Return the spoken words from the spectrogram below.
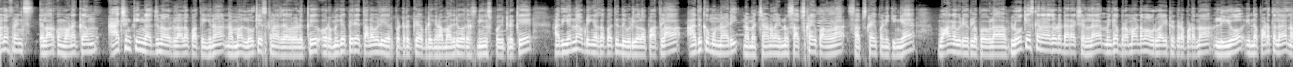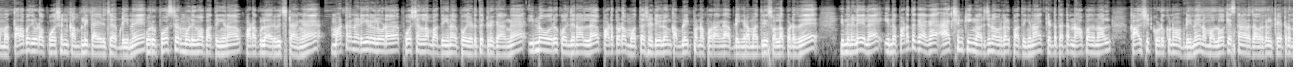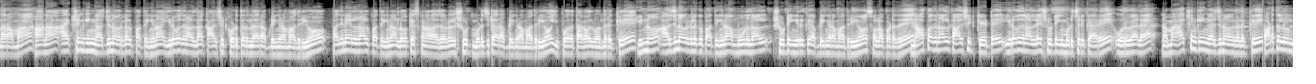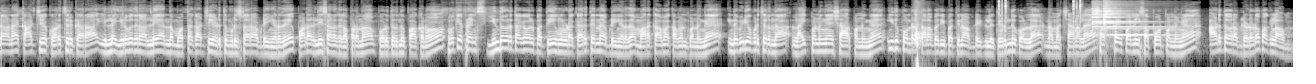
Hello friends எல்லாருக்கும் வணக்கம். Action king Arjun அவர்களால் பார்த்தீங்கன்னா நம்ம லோகேஷ் கனார்ஜ் அவர்களுக்கு ஒரு மிகப்பெரிய தலைவலி ஏற்பட்டிருக்கு அப்படிங்கிற மாதிரி ஒரு நியூஸ் போயிட்டுருக்கு. அது என்ன அப்படிங்கிறத பற்றி இந்த வீடியோவில் பார்க்கலாம். அதுக்கு முன்னாடி நம்ம சேனலை இன்னும் சப்ஸ்கிரைப் பண்ணலாம் சப்ஸ்கிரைப் பண்ணிக்கிங்க. வாங்க வீடியோக்குள்ளே போகலாம். லோகேஷ் கனராஜோட டேரக்ஷனில் மிக பிரம்மாண்டமாக உருவாகிட்டு இருக்கிற படம் தான் லியோ இந்த படத்தில் நம்ம தளபதியோட போர்ஷன் கம்ப்ளீட் ஆயிடுச்சு அப்படின்னு ஒரு போஸ்டர் மூலியமாக பார்த்தீங்கன்னா படக்குள்ளே அறிவிச்சிட்டாங்க. மற்ற நடிகர்களோட போர்ஷன்லாம் பார்த்தீங்கன்னா இப்போ எடுத்துகிட்டு இருக்காங்க இன்னும் ஒரு கொஞ்ச நாளில் படத்தோட மொத்த ஷெடியூலும் கம்ப்ளீட் பண்ண போகிறாங்க அப்படிங்கிற மாதிரி சொல்லப்படுது. இந்த நிலையில் இந்த படத்துக்காக ஆக்ஷன் கிங் அர்ஜுன் அவர்கள் பார்த்தீங்கன்னா கிட்டத்தட்ட நாற்பது நாள் கால் ஷீட் கொடுக்கணும் அப்படின்னு நம்ம லோகேஷ் கனகராஜ் அவர்கள் கேட்டிருந்தாராமா? ஆனால் ஆக்ஷன் கிங் அர்ஜுன் அவர்கள் பார்த்தீங்கன்னா இருபது நாள் தான் கால் ஷீட் கொடுத்திருந்தார் அப்படிங்கிற மாதிரியும் பதினேழு நாள் பார்த்தீங்கன்னா லோகேஷ் கனகராஜ் அவர்கள் ஷூட் முடிச்சிட்டார் அப்படிங்கிற மாதிரியும் இப்போ ஒரு தகவல் வந்திருக்கு. இன்னும் அர்ஜுன் அவர்களுக்கு பார்த்தீங்கன்னா மூணு நாள் ஷூட்டிங் இருக்கு அப்படிங்கிற மாதிரியும் சொல்லப்படுது. நாற்பது நாள் கால் ஷீட் கேட்டு இருபது நாள்லேயே ஷூட்டிங் முடிச்சிருக்காரு. ஒருவேளை நம்ம ஆக்ஷன் கிங் அர்ஜுன் அவர்களுக்கு படத்தில் உண்டான காட்சியை குறைச்சிருக்காரா? இல்லை இருபது நாள்லேயே அந்த மொத்த காட்சியை எடுத்து முடிச்சிட்டாரா அப்படிங்கிறது படம் ரிலீஸ் ஆனதுக்கு அப்புறம் தான் பொறுத்திருந்து பார்க்கணும். ஓகே ஃப்ரெண்ட்ஸ் இந்த ஒரு தகவல் பற்றி உங்களோட கருத்து என்ன அப்படிங்கிறத மறக்காம கமெண்ட் பண்ணுங்க. இந்த வீடியோ பிடிச்சிருந்தா லைக் பண்ணுங்க ஷேர் பண்ணுங்க. இது போன்ற தளபதி பற்றின அப்டேட்களை தெரிந்து கொள்ள நம்ம சேனலை சப்ஸ்கிரைப் பண்ணி சப்போர்ட் பண்ணுங்க. அடுத்த ஒரு அப்டேட்டோட பார்க்கலாம்.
